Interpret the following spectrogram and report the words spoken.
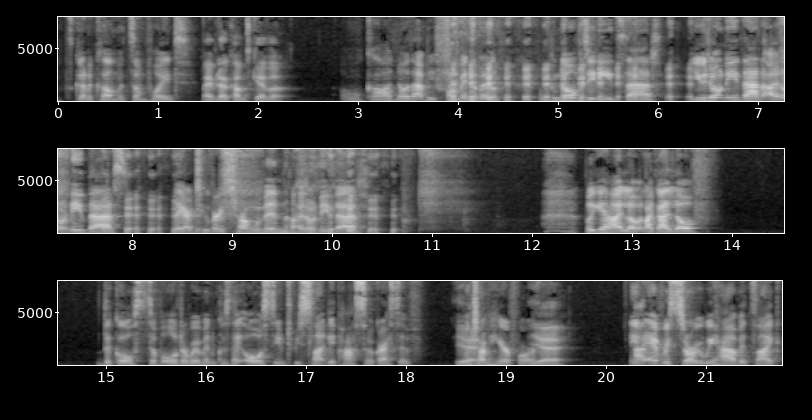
It's gonna come at some point. Maybe they'll come together. Oh God, no, that'd be formidable. Nobody needs that. You don't need that. I don't need that. They are two very strong women. I don't need that. But yeah, I love like I love the ghosts of older women because they always seem to be slightly passive aggressive, Yeah. which I'm here for. Yeah. In every story we have, it's like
